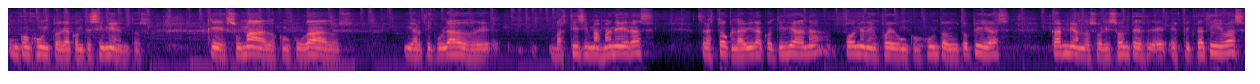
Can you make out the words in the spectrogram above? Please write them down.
un conjunto de acontecimientos que sumados, conjugados y articulados de vastísimas maneras, trastocan la vida cotidiana, ponen en juego un conjunto de utopías, cambian los horizontes de expectativas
